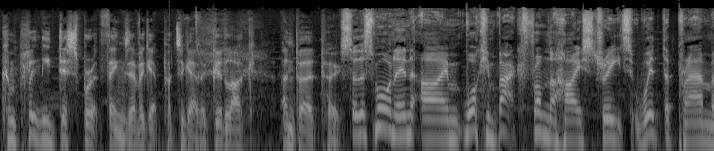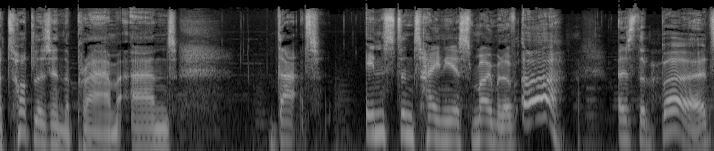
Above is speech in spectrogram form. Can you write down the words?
completely disparate things, ever get put together? Good luck and bird poo. So this morning, I'm walking back from the high street with the pram, my toddler's in the pram, and that instantaneous moment of, ah, as the bird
